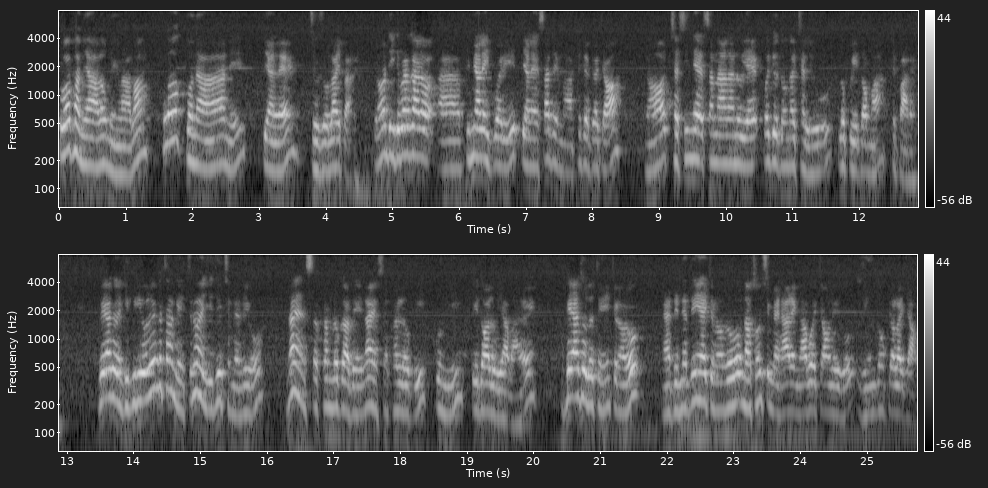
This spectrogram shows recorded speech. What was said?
ကိုဘဖန်များအားလုံးမင်္ဂလာပါဖလော့ကွန်နာကနေပြန်လဲကြိုဆိုလိုက်ပါတယ်ကျွန်တော်ဒီတစ်ပတ်ကတော့အာပြမြလိတ်ပွဲတွေပြန်လဲစတင်မှာဖြစ်တဲ့အတွက်ကြောင့်ကျွန်တော်ချက်စီနဲ့ဆန္ဒလန်းတို့ရဲ့ပွဲကြိုသုံးသက်ချက်လေးကိုလုပ်ပေးတော့မှာဖြစ်ပါတယ်ဒီအဲ့ဒါဆိုရင်ဒီဗီဒီယိုလေးမစခင်ကျွန်တော်ရဲ့ YouTube channel လေးကို like and subscribe လုပ်ကပေး like and subscribe လုပ်ပြီးကူညီပေးသွားလို့ရပါတယ်โอเคအဲ့ဆိုလို့ဆိုရင်ကျွန်တော်တို့အဲဒီနေ့တင်းရဲ့ကျွန်တော်တို့နောက်ဆုံးရှင်မြန်ထားတဲ့၅ဘွဲအကြောင်းလေးကိုအရင်ဆုံးပြောလိုက်ကြအောင်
